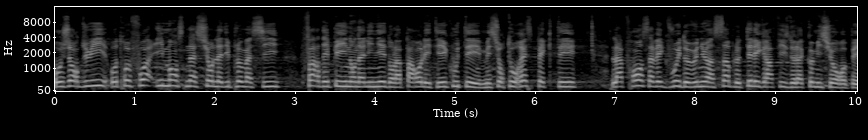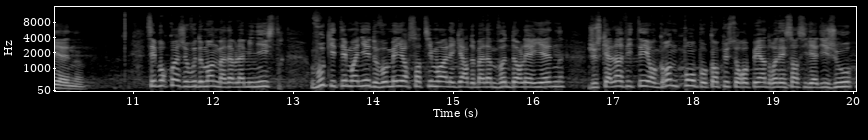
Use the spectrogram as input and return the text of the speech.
Aujourd'hui, autrefois immense nation de la diplomatie, phare des pays non alignés dont la parole était écoutée, mais surtout respectée, la France, avec vous, est devenue un simple télégraphiste de la Commission européenne. C'est pourquoi je vous demande, Madame la Ministre, vous qui témoignez de vos meilleurs sentiments à l'égard de Madame von der Leyen, jusqu'à l'inviter en grande pompe au campus européen de Renaissance il y a dix jours,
